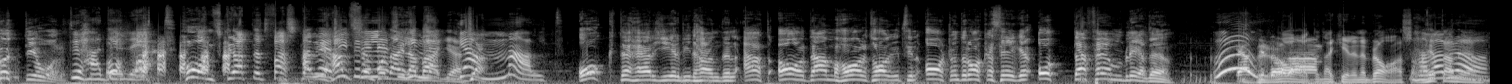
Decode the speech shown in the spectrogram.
70 år! Du hade rätt. Hånskrattet Ja, fastnar men i det halsen på lät så Laila himla Bagge. gammalt. Och det här ger vid handen att Adam har tagit sin 18 raka seger. 8-5 blev det! Woo! Bra, den där killen är bra alltså. Han Vad var heter bra.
